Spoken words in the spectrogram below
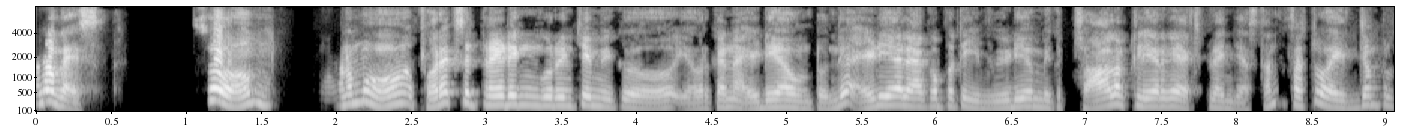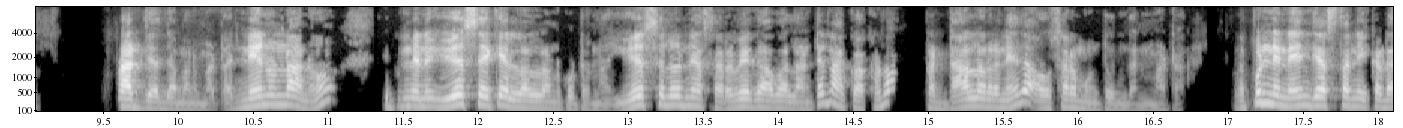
Hello guys. సో, మనము ఫారెక్స్ ట్రేడింగ్ గురించి మీకు ఎవరికైనా ఐడియా ఉంటుంది. ఐడియా లేకపోతే ఈ వీడియో మీకు చాలా క్లియర్‌గా ఎక్స్‌ప్లెయిన్ చేస్తాను. ఫస్ట్ ఎగ్జాంపుల్ స్టార్ట్ చేద్దాం అనమాట నేనున్నాను. ఇప్పుడు నేను యూఎస్ఏకే వెళ్ళాలనుకుంటున్నాను యూఎస్ఏలో నేను సర్వే కావాలంటే నాకు అక్కడ ఒక డాలర్ అనేది అవసరం ఉంటుంది అనమాట అప్పుడు ఏం చేస్తాను ఇక్కడ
